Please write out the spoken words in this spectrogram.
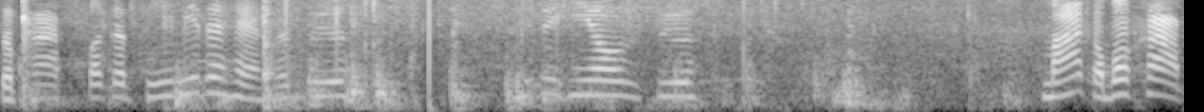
สภาพปกติมีแต่แห้งก็ซื้อมีแต่เหี่ยวซื้อหมากับบ่ขาบ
